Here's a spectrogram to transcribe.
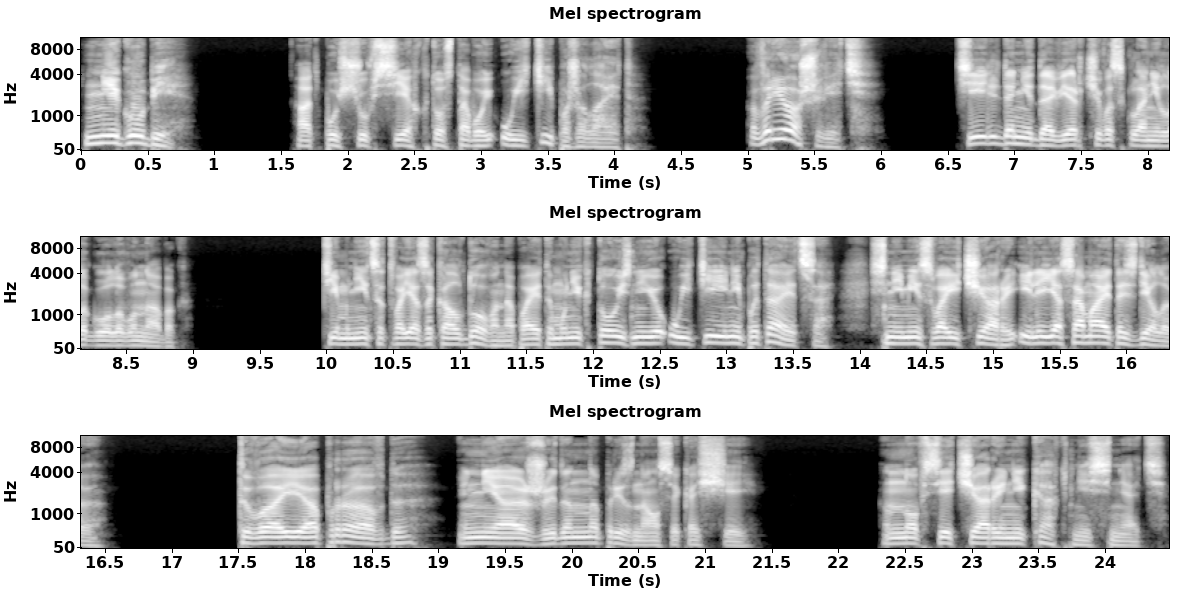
Не губи! Отпущу всех, кто с тобой уйти пожелает». «Врешь ведь!» Тильда недоверчиво склонила голову на бок. Темница твоя заколдована, поэтому никто из нее уйти и не пытается. Сними свои чары, или я сама это сделаю». «Твоя правда», — неожиданно признался Кощей. «Но все чары никак не снять.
